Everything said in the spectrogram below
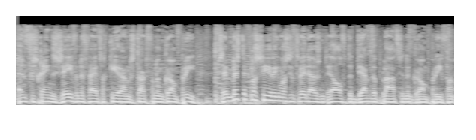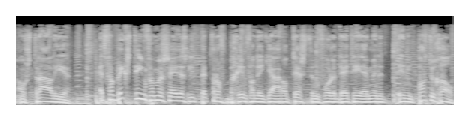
en verscheen 57 keer aan de start van een Grand Prix. Zijn beste klassering was in 2011 de derde plaats in de Grand Prix van Australië. Het fabrieksteam van Mercedes liet Petrov begin van dit jaar al testen... voor de DTM in, in Portugal.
